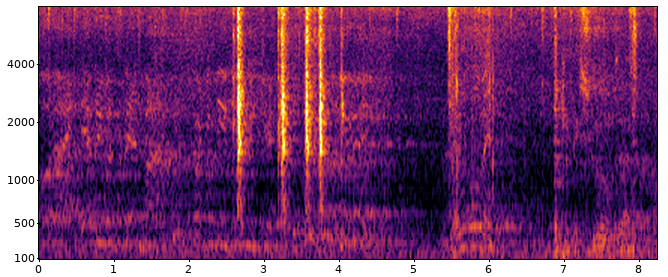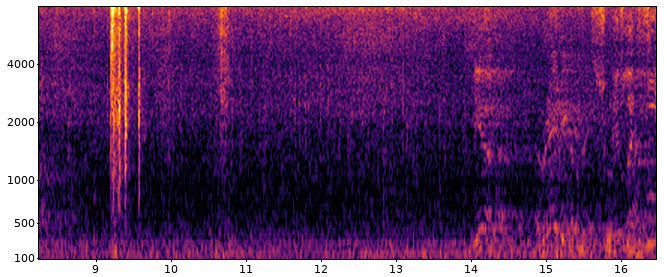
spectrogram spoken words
All right, everyone stand by. We're starting the equipment ready. One moment. They sure was that. Ready. Then let's move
